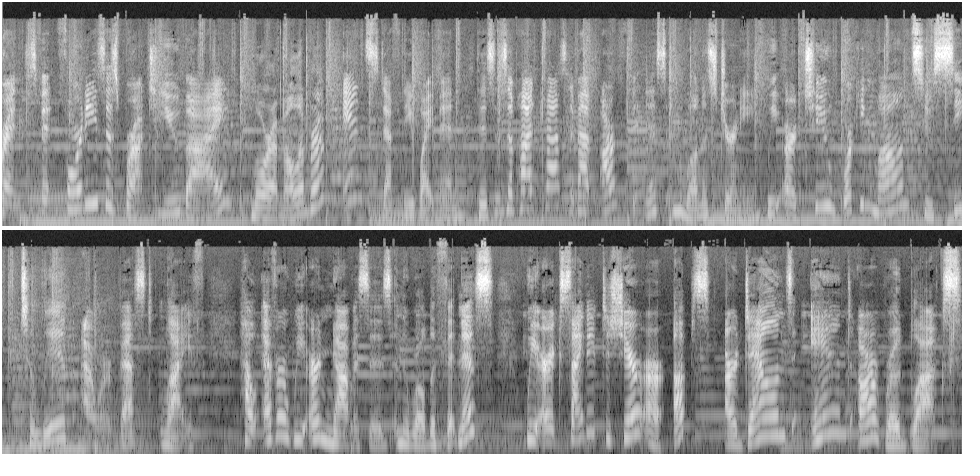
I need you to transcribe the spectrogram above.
Friends Fit 40s is brought to you by Laura Mullenbrook and Stephanie Whiteman. This is a podcast about our fitness and wellness journey. We are two working moms who seek to live our best life. However, we are novices in the world of fitness. We are excited to share our ups, our downs, and our roadblocks.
